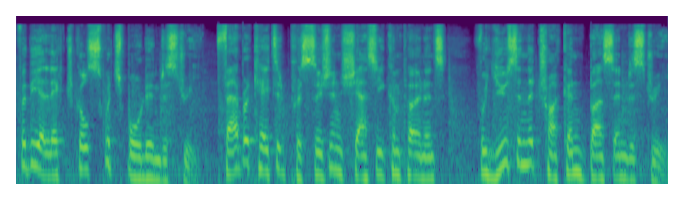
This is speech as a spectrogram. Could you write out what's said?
for the electrical switchboard industry, fabricated precision chassis components for use in the truck and bus industry,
